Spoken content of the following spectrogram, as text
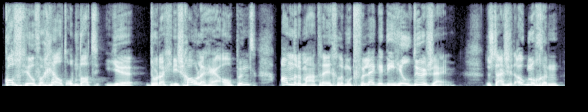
kost heel veel geld, omdat je, doordat je die scholen heropent, andere maatregelen moet verleggen die heel duur zijn. Dus daar zit ook nog een,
